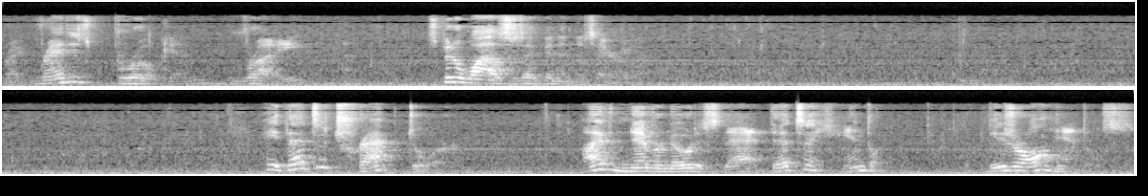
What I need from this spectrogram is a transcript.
Right, red is broken. Right. It's been a while since I've been in this area. Hey, that's a trapdoor. I've never noticed that. That's a handle. These are all handles.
